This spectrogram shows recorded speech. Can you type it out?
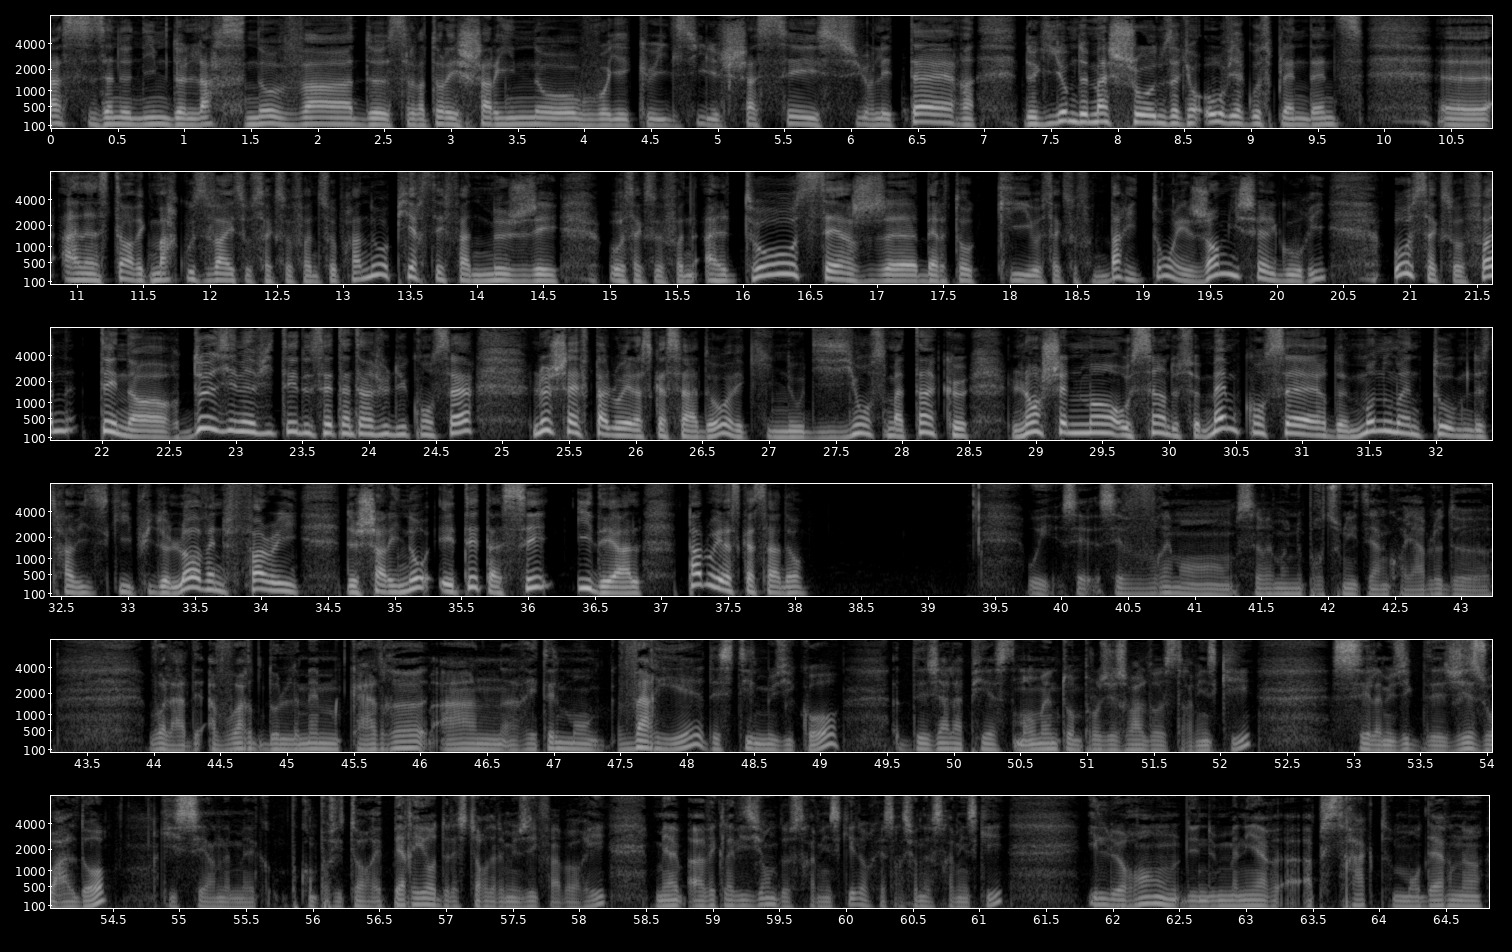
Anonymes de Lars Nova, de Salvatore Charino. Vous voyez qu'ici, il chassait sur les terres de Guillaume de Machaut. Nous avions O Virgo Splendens euh, à l'instant avec Marcus Weiss au saxophone soprano, Pierre-Stéphane Meuger au saxophone alto, Serge Bertocchi au saxophone baryton et Jean-Michel Goury au saxophone ténor. Deuxième invité de cette interview du concert, le chef Pablo Elas Casado, avec qui nous disions ce matin que l'enchaînement au sein de ce même concert de Monumentum de Stravinsky puis de Love and Fury de Charino était assez idéal. Pablo Elas Casado. Oui, c'est vraiment, c'est vraiment une opportunité incroyable de, voilà, d'avoir dans le même cadre un tellement varié des styles musicaux. Déjà la pièce Momentum pro Gesualdo de Stravinsky, c'est la musique de Gesualdo qui c'est un de mes compositeurs et période de l'histoire de la musique favoris, mais avec la vision de Stravinsky, l'orchestration de Stravinsky, il le rend d'une manière abstracte, moderne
